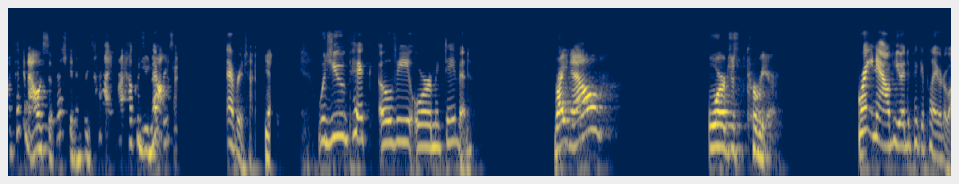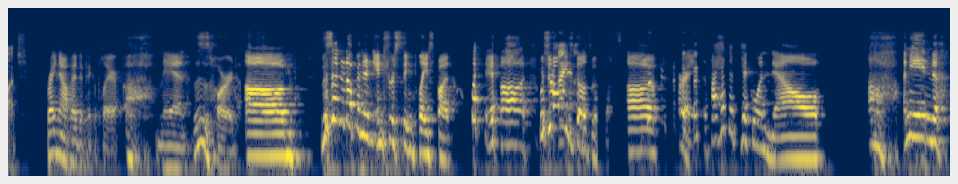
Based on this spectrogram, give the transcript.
I'm picking Alex Ovechkin every time, right? How could you not? every time. Every time. Yeah. Would you pick Ovi or McDavid? Right now, or just career? Right now, if you had to pick a player to watch. Right now, if I had to pick a player, oh man, this is hard. Um, this ended up in an interesting place, by the way, uh, which it always does with us. Uh, all right, if I had to pick one now, uh, I mean, I,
